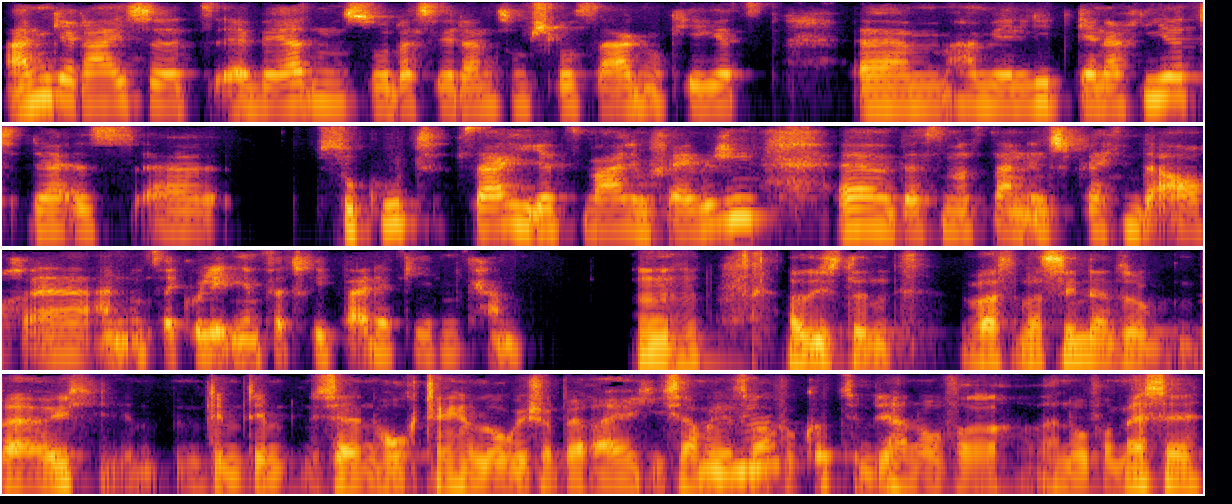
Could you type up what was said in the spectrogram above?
angereichert äh, werden, so dass wir dann zum Schluss sagen, okay, jetzt ähm, haben wir ein Lead generiert, der ist äh, so gut, sage ich jetzt mal im Schwäbischen, äh, dass man es dann entsprechend auch äh, an unsere Kollegen im Vertrieb weitergeben kann. Mhm. Also ist denn, was, was sind denn so bei euch, dem, dem ist ja ein hochtechnologischer Bereich. Ich sage mal, jetzt mhm. war vor kurzem die Hannover, Hannover Messe,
